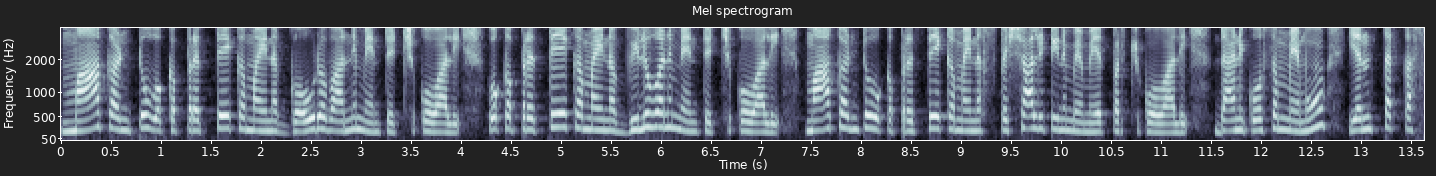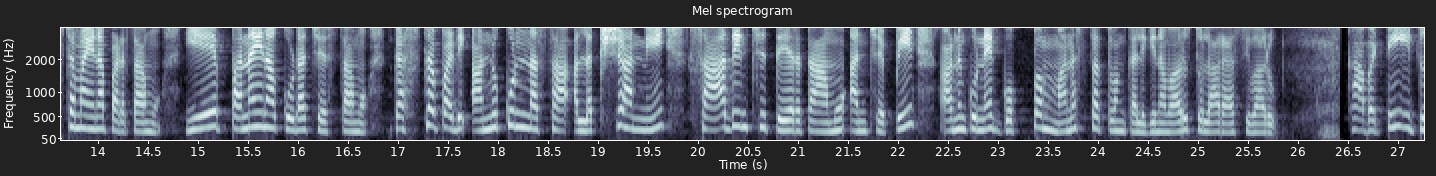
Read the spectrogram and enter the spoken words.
మాకంటూ ఒక ప్రత్యేకమైన గౌరవాన్ని మేము తెచ్చుకోవాలి. ఒక ప్రత్యేకమైన విలువని మేము తెచ్చుకోవాలి. మాకంటూ ఒక ప్రత్యేకమైన స్పెషాలిటీని మేము ఏర్పరచుకోవాలి. దానికోసం మేము ఎంత కష్టమైనా పడతాము. ఏ పనైనా కూడా చేస్తాము. కష్టపడి అనుకున్న సా లక్ష్యాన్ని సాధించి తీరతాము అని చెప్పి అనుకునే గొప్ప మనస్తత్వం కలిగిన వారు తులారాశివారు కాబట్టి ఇటు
